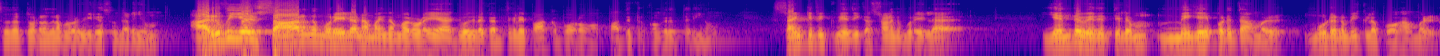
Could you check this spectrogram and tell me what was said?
ஸோ தட் தொடர்ந்து நம்மளோட வீடியோஸ் வந்து அடையும். அறிவியல் சார்ந்த முறையில் நம்ம நம்மளுடைய ஜோதிட கருத்துக்களை பார்க்க போகிறோம் பார்த்துட்ருக்கோங்கிறது தெரியும். சயின்டிஃபிக் வேதிக் அஸ்ட்ராலஜி முறையில் எந்த விதத்திலும் மிகைப்படுத்தாமல் மூட போகாமல்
